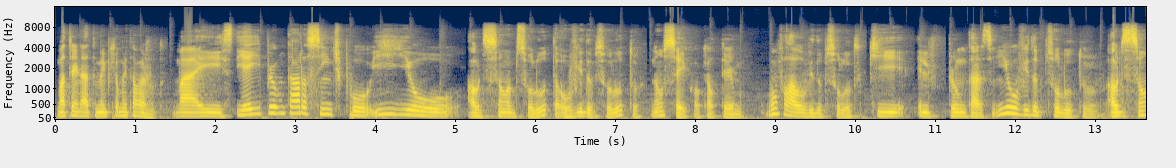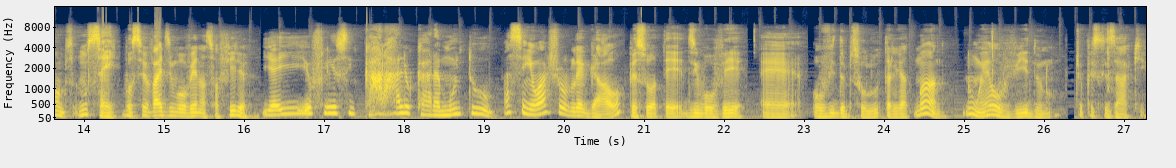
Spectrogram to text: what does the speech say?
Maternidade também, porque a mãe tava junto. Mas. E aí perguntaram assim, tipo, e o audição absoluta, ouvido absoluto? Não sei qual que é o termo. Vamos falar ouvido absoluto. Que ele perguntaram assim: e o ouvido absoluto? Audição absoluta? Não sei. Você vai desenvolver na sua filha? E aí eu falei assim: caralho, cara, é muito. Assim, eu acho legal a pessoa ter, desenvolver é, ouvido absoluto, tá ligado? Mano, não é ouvido. Não. Deixa eu pesquisar aqui.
